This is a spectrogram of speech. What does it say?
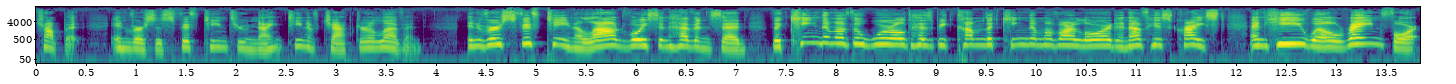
trumpet in verses 15 through 19 of chapter 11. In verse 15, a loud voice in heaven said, The kingdom of the world has become the kingdom of our Lord and of his Christ, and he will reign for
